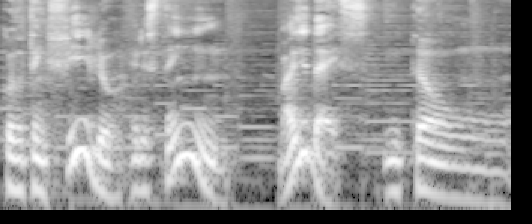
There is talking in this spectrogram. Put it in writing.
quando tem filho, eles têm mais de 10. Então,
